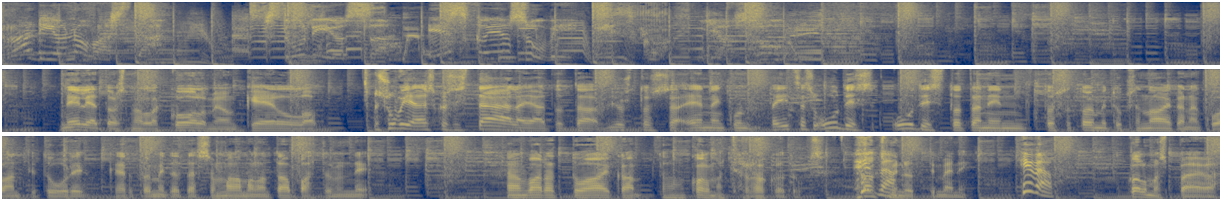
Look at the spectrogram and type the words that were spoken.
Radio Novasta. Studiossa Esko ja Suvi. Esko ja Suvi. 14.03 on kello. Suvi ja Esko siis täällä ja tota, just tuossa ennen kuin, tai itse asiassa uutis, uutis tota, niin tuossa toimituksen aikana, kun Antti Tuuri kertoi, mitä tässä maailmalla on tapahtunut, niin sain varattua aika tuohon kolmanteen rokotukseen. Kaksi Hyvä. minuuttia meni. Hyvä. Kolmas päivä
